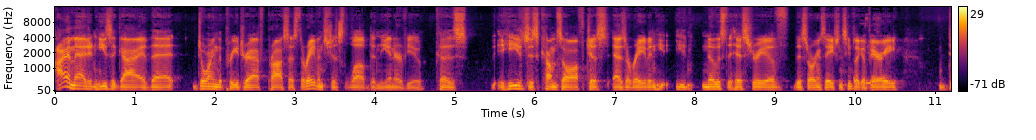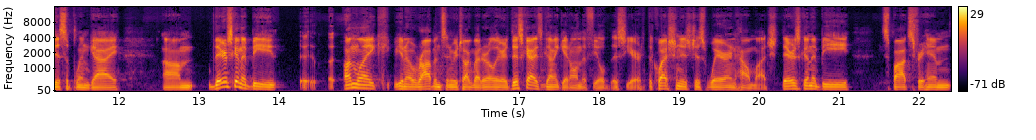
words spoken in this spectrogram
I imagine he's a guy that during the pre-draft process, the Ravens just loved in the interview because he just comes off just as a Raven. He, he knows the history of this organization. Seems like a very disciplined guy. Um, there's going to be, uh, unlike you know Robinson we were talking about earlier, this guy's going to get on the field this year. The question is just where and how much. There's going to be spots for him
